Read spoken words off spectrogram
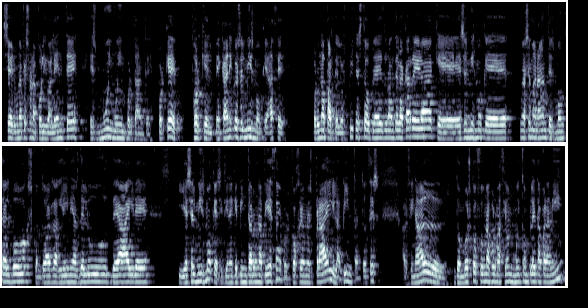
ser una persona polivalente es muy, muy importante. ¿Por qué? Porque el mecánico es el mismo que hace, por una parte, los pit stop durante la carrera, que es el mismo que una semana antes monta el box con todas las líneas de luz, de aire, y es el mismo que si tiene que pintar una pieza, pues coge un spray y la pinta. Entonces, al final, Don Bosco fue una formación muy completa para mí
